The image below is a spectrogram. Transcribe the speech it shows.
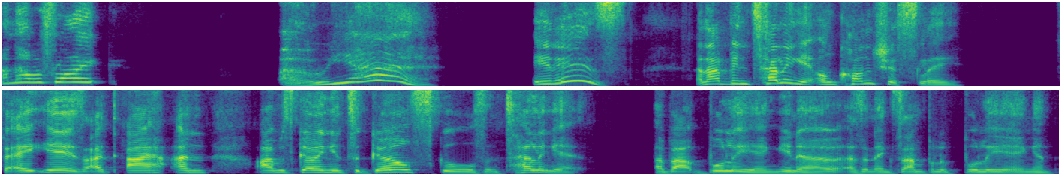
And I was like, Oh, yeah, it is. And I've been telling it unconsciously for eight years. I, I, and I was going into girls' schools and telling it about bullying, you know, as an example of bullying. And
